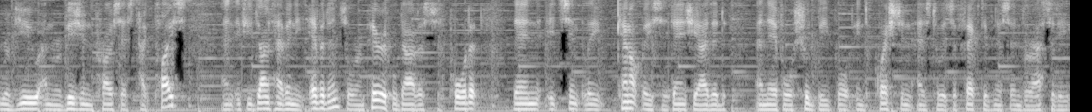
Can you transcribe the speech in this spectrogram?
review and revision process take place. And if you don't have any evidence or empirical data to support it, then it simply cannot be substantiated and therefore should be brought into question as to its effectiveness and veracity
